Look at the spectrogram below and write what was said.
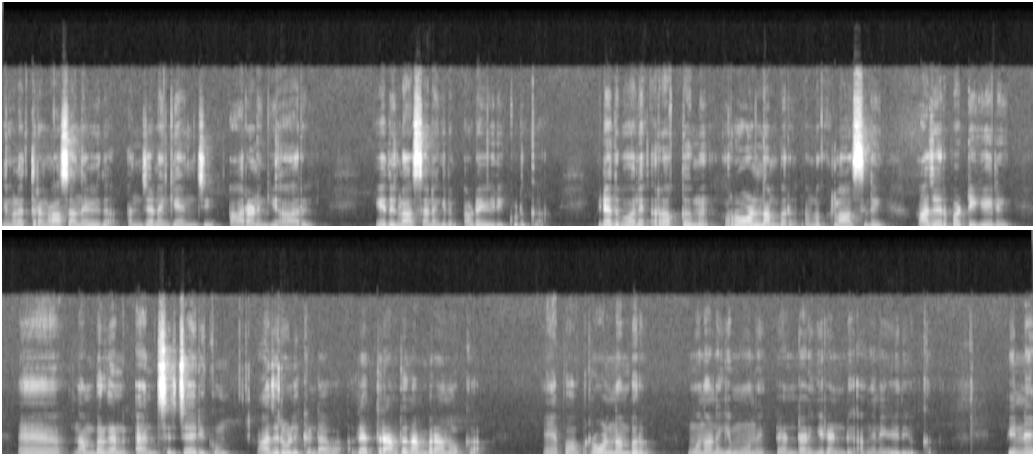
നിങ്ങൾ എത്ര ക്ലാസ്സാണെന്ന് എഴുതുക. അഞ്ചാണെങ്കിൽ അഞ്ച് ആറാണെങ്കിൽ ആറ്. ഏത് ക്ലാസ് ആണെങ്കിലും അവിടെ എഴുതി കൊടുക്കുക. പിന്നെ അതുപോലെ റക്കമ് റോൾ നമ്പർ. നമുക്ക് ക്ലാസ്സിൽ ഹാജർ പട്ടികയിൽ നമ്പർ അനുസരിച്ചായിരിക്കും ഹാജർ വിളിക്കുണ്ടാവുക. അതിൽ എത്രാമത്തെ നമ്പറാണ് നോക്കുക. അപ്പോൾ റോൾ നമ്പർ മൂന്നാണെങ്കിൽ മൂന്ന് രണ്ടാണെങ്കിൽ രണ്ട് അങ്ങനെ എഴുതി വെക്കുക. പിന്നെ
